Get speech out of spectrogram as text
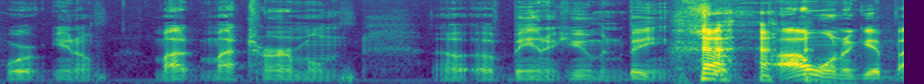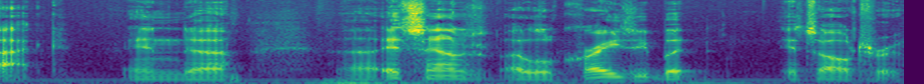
where you know my my term on uh, of being a human being. So I want to give back, and uh, uh, it sounds a little crazy, but it's all true.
